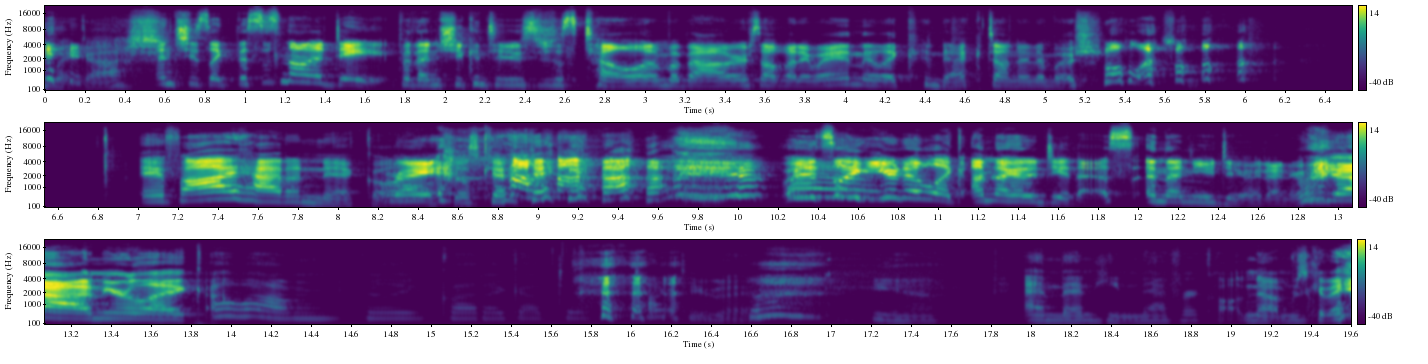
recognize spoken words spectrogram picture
Oh my gosh. And she's like, "This is not a date," but then she continues to just tell him about herself anyway, and they like connect on an emotional level. if I had a nickel, Right. Just kidding. but it's like you know, like I'm not gonna do this, and then you do it anyway. yeah, and you're like, oh wow, I'm really glad I got to talk to you today. Yeah. And then he never called. No, I'm just kidding.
